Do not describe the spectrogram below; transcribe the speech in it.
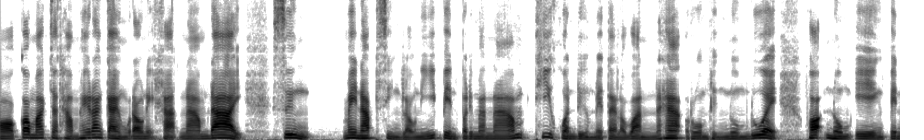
อล์ก็มักจะทำให้ร่างกายของเราเนี่ยขาดน้ำได้ ซึ่ง ไม่นับสิ่งเหล่านี้เป็นปริมาณน้ำที่ควรดื่มในแต่ละวันนะฮะรวมถึงนมด้วย เพราะนมเองเป็น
